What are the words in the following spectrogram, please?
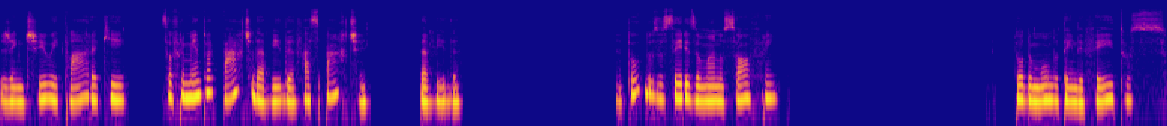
gentil e clara, que sofrimento é parte da vida, faz parte da vida. Né, todos os seres humanos sofrem, todo mundo tem defeitos,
